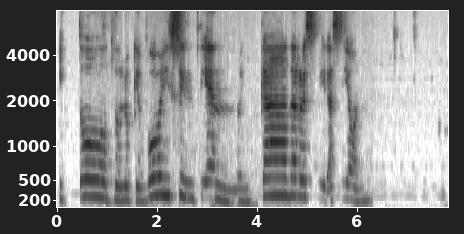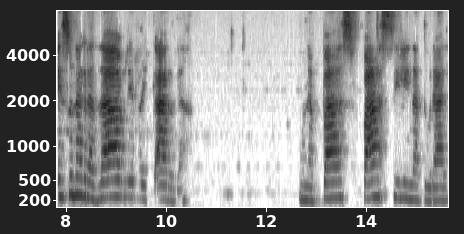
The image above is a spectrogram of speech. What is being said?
Y todo lo que voy sintiendo en cada respiración es una agradable recarga, una paz fácil y natural.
